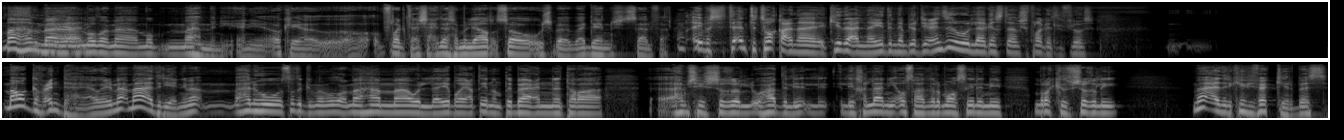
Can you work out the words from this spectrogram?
ما هم ما يعني. الموضوع ما مو ما همني يعني okay آه، فرقت على 11 مليار so وش بعدين وش السالفة؟ إي بس انت تتوقع انه كذا انه يدري انه بيرجع ينزل ولا قصده وش فرقت الفلوس؟ ما وقف عندها يعني ما, ما أدري يعني ما هل هو صدق الموضوع ما هامه ولا يبغى يعطينا انطباع انه ترى أهم شيء الشغل وهذا اللي اللي خلاني أوصل هذا المواصيل إني مركز في شغلي. ما أدري كيف يفكر بس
